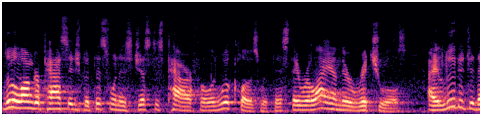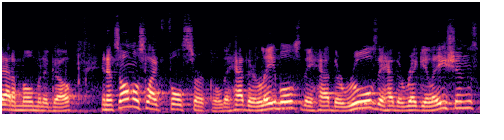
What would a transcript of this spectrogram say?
A little longer passage, but this one is just as powerful, and we'll close with this. They rely on their rituals. I alluded to that a moment ago, and it's almost like full circle. They had their labels, they had their rules, they had their regulations,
